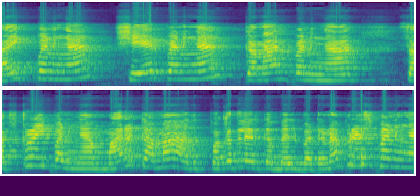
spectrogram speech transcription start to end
லைக் பண்ணுங்க ஷேர் பண்ணுங்க கமெண்ட் பண்ணுங்க சப்ஸ்கிரைப் பண்ணுங்க. மறக்காம அதுக்கு பக்கத்துல இருக்க பெல் பட்டனை பிரஸ் பண்ணுங்க.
